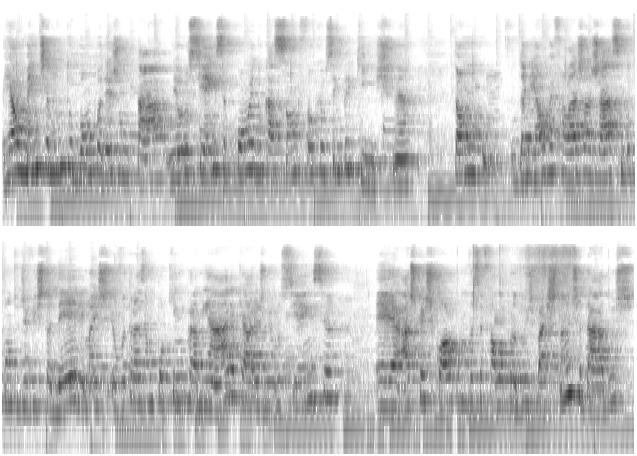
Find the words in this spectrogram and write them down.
realmente é muito bom poder juntar neurociência com educação, que foi o que eu sempre quis, né? Então, o Daniel vai falar já já assim, do ponto de vista dele, mas eu vou trazer um pouquinho para a minha área, que é a área de neurociência. É, acho que a escola, como você falou, produz bastante dados.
